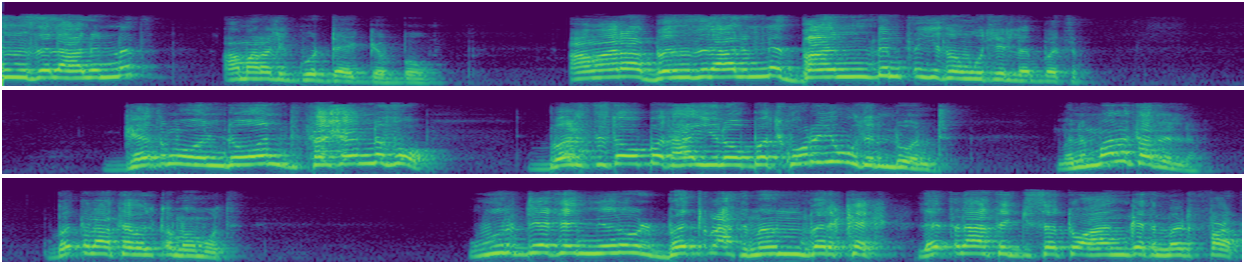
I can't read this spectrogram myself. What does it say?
እንዝላልነት አማራ ሊጎዳ አይገባውም። አማራ በእንዝላልነት በአንድም ጥይት መሞት የለበትም። ገጥሞ እንደ ወንድ ተሸንፎ በርትተውበት ሀይለውበት ከሆነ ይሙት እንደ ወንድ ምንም ማለት አይደለም። በጥላት ተበልጦ መሞት ውርደት የሚሆነው በጥላት መንበርከክ፣ ለጥላት እጅ ሰጥቶ አንገት መድፋት፣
